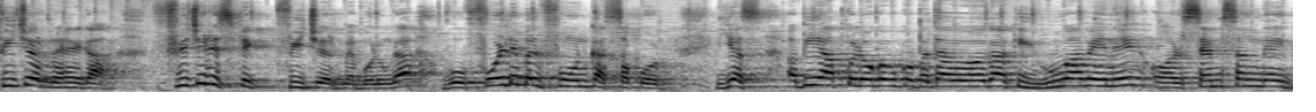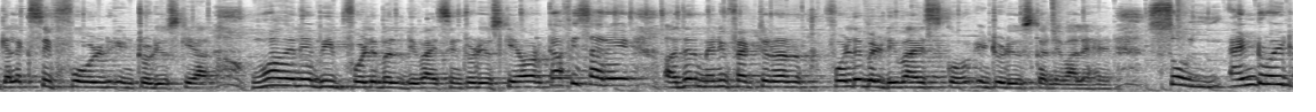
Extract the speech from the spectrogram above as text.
फीचर रहेगा फ्यूचरिस्टिक फीचर मैं बोलूँगा, वो फोल्डेबल फ़ोन का सपोर्ट यस अभी आपको लोगों को पता होगा कि हुआवे ने और सैमसंग ने गैलेक्सी फोल्ड इंट्रोड्यूस किया। हुआवे ने भी फोल्डेबल डिवाइस इंट्रोड्यूस किया और काफ़ी सारे अदर मैन्युफैक्चरर फोल्डेबल डिवाइस को इंट्रोड्यूस करने वाले हैं। सो एंड्रॉयड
